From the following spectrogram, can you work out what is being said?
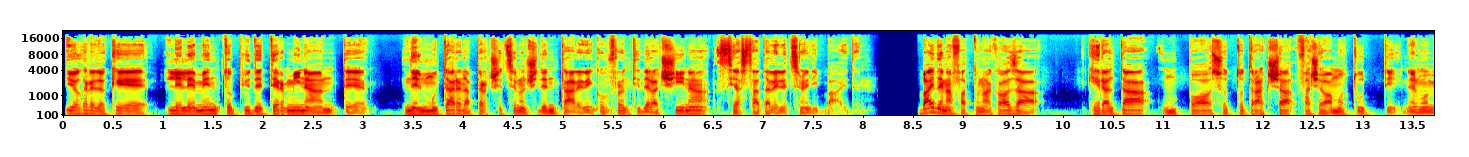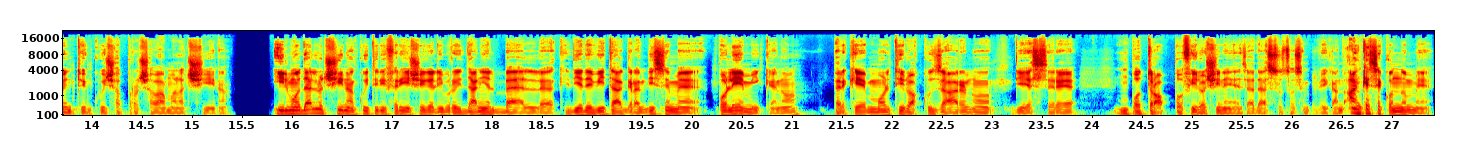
Io credo che l'elemento più determinante nel mutare la percezione occidentale nei confronti della Cina sia stata l'elezione di Biden. Biden ha fatto una cosa che in realtà un po' sotto traccia facevamo tutti nel momento in cui ci approcciavamo alla Cina. Il modello Cina a cui ti riferisci, che è il libro di Daniel Bell, che diede vita a grandissime polemiche, no? Perché molti lo accusarono di essere un po' troppo filo cinese, adesso sto semplificando, anche secondo me.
